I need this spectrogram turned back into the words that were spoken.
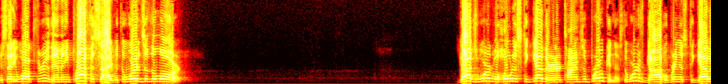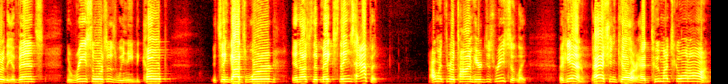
It's that he walked through them and he prophesied with the words of the Lord. God's word will hold us together in our times of brokenness. The word of God will bring us together, the events, the resources we need to cope. It's in God's word in us that makes things happen. I went through a time here just recently. Again, passion killer, had too much going on.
